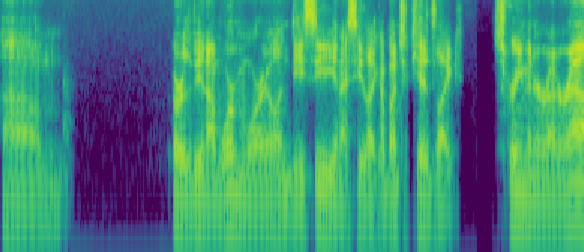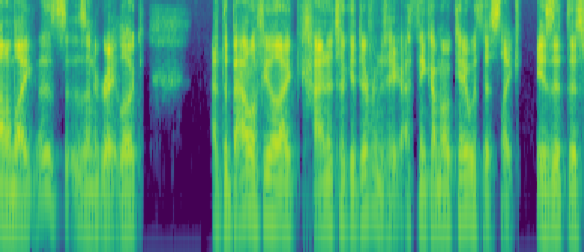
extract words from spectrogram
um, or the Vietnam War Memorial in DC, and I see like a bunch of kids like screaming and running around. I'm like, this isn't a great look. At the battlefield, I kind of took a different take. I think I'm okay with this. Like, is it this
